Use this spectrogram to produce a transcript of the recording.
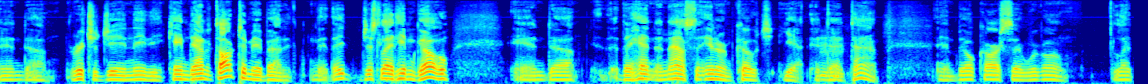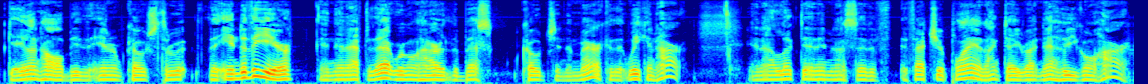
and uh, Richard Giannini came down to talk to me about it. They, they just let him go, and uh, they hadn't announced the interim coach yet at that time. And Bill Carr said, "We're going to let Galen Hall be the interim coach through the end of the year, and then after that, we're going to hire the best coach in America that we can hire." And I looked at him and I said, if, if that's your plan, I can tell you right now who you're going to hire.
